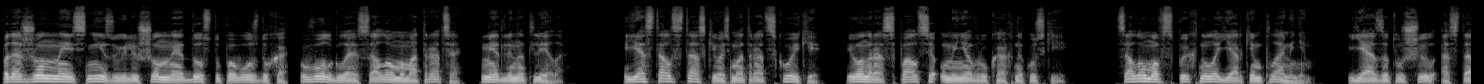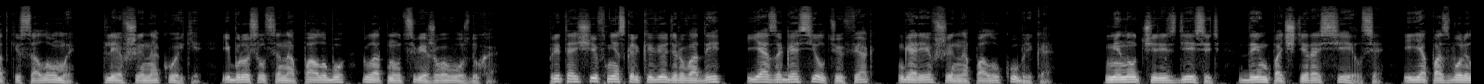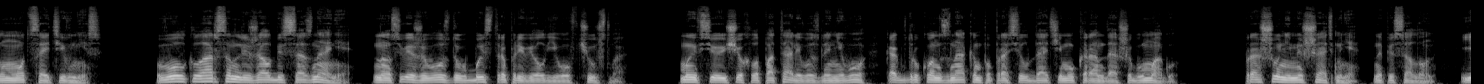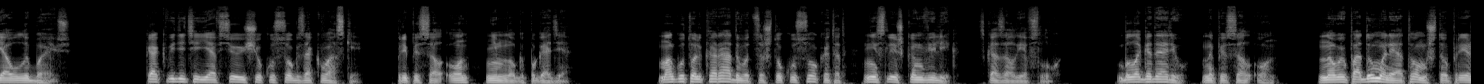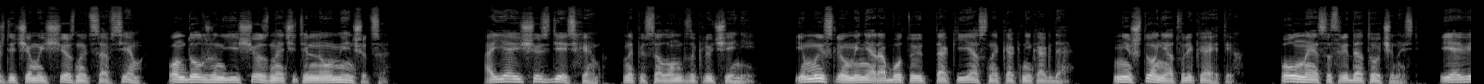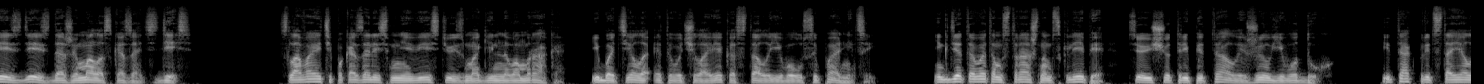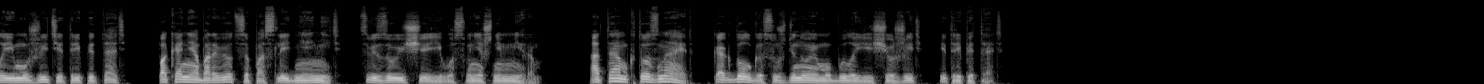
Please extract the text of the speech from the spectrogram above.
Подожженная снизу и лишенная доступа воздуха волглая солома матраца медленно тлела. Я стал стаскивать матрац с койки, и он распался у меня в руках на куски. Солома вспыхнула ярким пламенем. Я затушил остатки соломы, тлевшие на койке, и бросился на палубу глотнуть свежего воздуха. Притащив несколько ведер воды, я загасил тюфяк, горевший на полу кубрика. Минут через десять дым почти рассеялся, и я позволил Мот сойти вниз. Волк Ларсон лежал без сознания, но свежий воздух быстро привел его в чувство. Мы все еще хлопотали возле него, как вдруг он знаком попросил дать ему карандаш и бумагу. «Прошу не мешать мне», — написал он, — «я улыбаюсь». «Как видите, я все еще кусок закваски», — приписал он, немного погодя. «Могу только радоваться, что кусок этот не слишком велик», — сказал я вслух. «Благодарю», — написал он. «Но вы подумали о том, что прежде чем исчезнуть совсем, он должен еще значительно уменьшиться?» «А я еще здесь, Хэмп», — написал он в заключении. «И мысли у меня работают так ясно, как никогда. Ничто не отвлекает их. Полная сосредоточенность. Я весь здесь, даже мало сказать, здесь». Слова эти показались мне вестью из могильного мрака, ибо тело этого человека стало его усыпальницей и где-то в этом страшном склепе все еще трепетал и жил его дух. И так предстояло ему жить и трепетать, пока не оборвется последняя нить, связующая его с внешним миром. А там, кто знает, как долго суждено ему было еще жить и трепетать.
